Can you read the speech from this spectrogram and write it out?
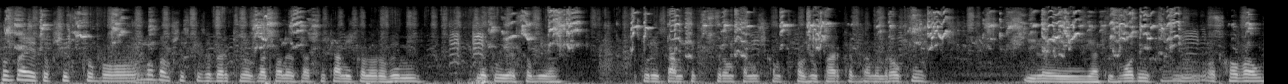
Poznaję to wszystko, bo, bo mam wszystkie zeberki oznaczone znacznikami kolorowymi. Notuję sobie, który samczyk z którą samiczką stworzył parkę w danym roku. Ile i jakich młodych mm, odchował.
